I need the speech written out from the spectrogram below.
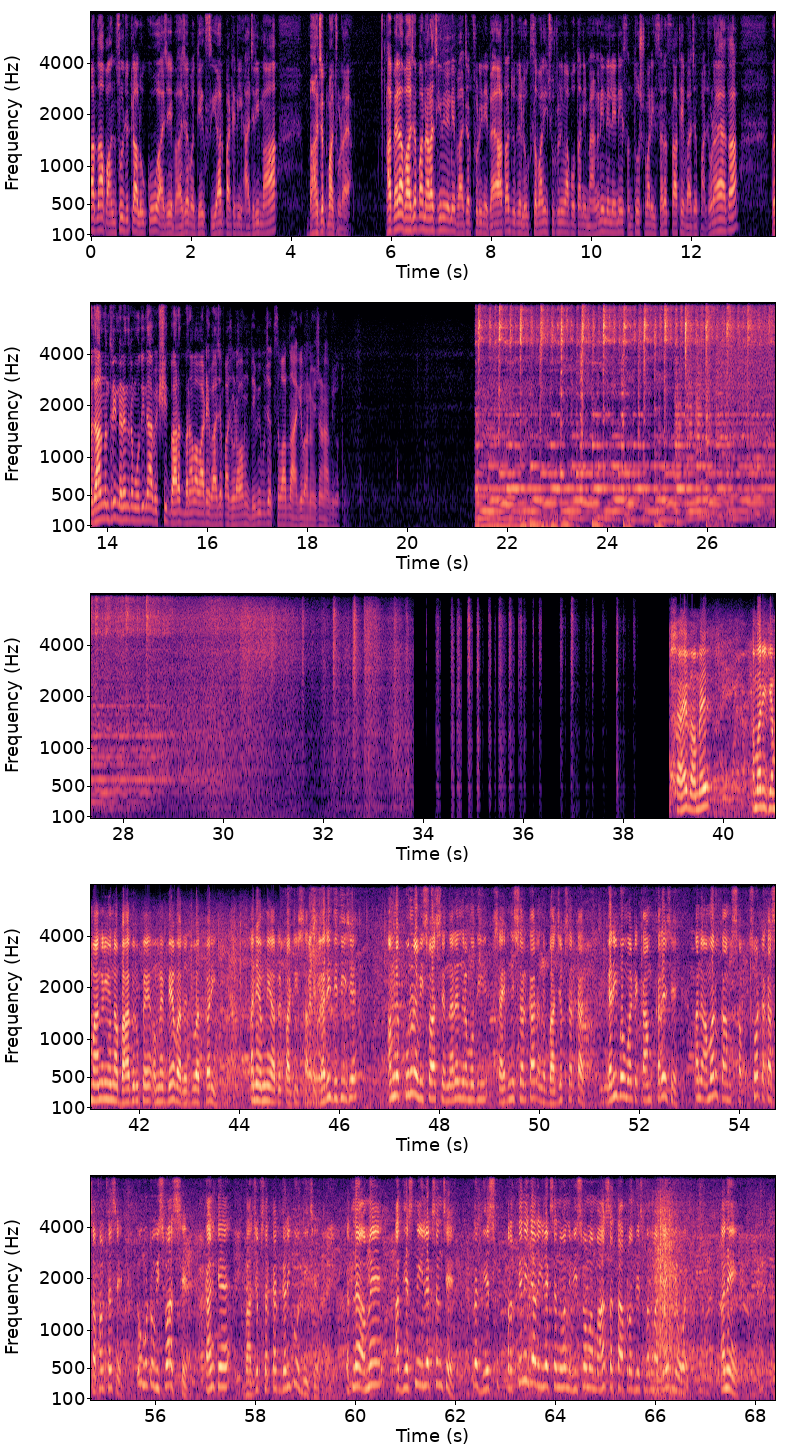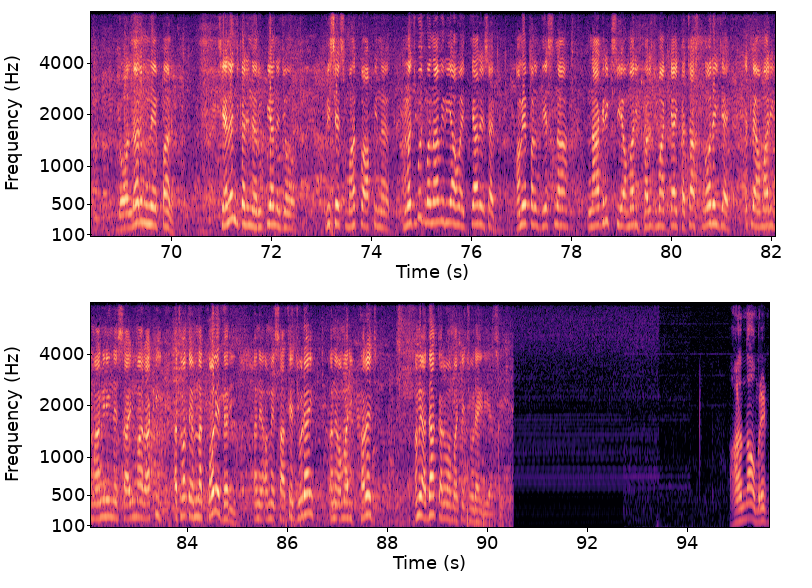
ગુજરાતના પાંચસો જેટલા લોકો આજે ભાજપ અધ્યક્ષ સી આર પાટીલની હાજરીમાં ભાજપમાં જોડાયા. આ પહેલા ભાજપમાં નારાજગીને લઈને ભાજપ છોડીને ગયા હતા, જોકે લોકસભાની ચૂંટણીમાં પોતાની માંગણીને લઈને સંતોષવાની શરત સાથે ભાજપમાં જોડાયા હતા. પ્રધાનમંત્રી નરેન્દ્ર મોદીના વિકસિત ભારત બનાવવા માટે ભાજપમાં જોડાવાનું દેવીપૂજક સમાજના આગેવાનોએ જણાવ્યું હતું. સાહેબ, અમે અમારી જે માંગણીઓના ભાગરૂપે અમે બે વાર રજૂઆત કરી અને અમને આગળ પાર્ટી સાથે ધરી દીધી છે. અમને પૂર્ણ વિશ્વાસ છે, નરેન્દ્ર મોદી સાહેબની સરકાર અને ભાજપ સરકાર ગરીબો માટે કામ કરે છે અને અમારું કામ સો ટકા સફળ થશે એવો મોટો વિશ્વાસ છે. કારણ કે ભાજપ સરકાર ગરીબોની છે. એટલે અમે આ દેશની ઇલેક્શન છે. એટલે દેશ પ્રત્યેની જ્યારે ઇલેક્શન હોય ને વિશ્વમાં મહાસત્તા આપણો દેશ બનવા જઈ રહ્યો હોય અને ડોલરને પણ ચેલેન્જ કરીને રૂપિયાને જો વિશેષ મહત્ત્વ આપીને મજબૂત બનાવી રહ્યા હોય ત્યારે સાહેબ, અમે પણ દેશના નાગરિક છીએ, અમારી ફરજમાં ક્યાંય કચાશ ન રહી જાય એટલે અમારી માંગણીને સાઈડમાં રાખી અથવા તો એમના કોલે ધરી અને અમે સાથે જોડાઈ અને અમારી ફરજ અમે અદા કરવા માટે જોડાઈ રહ્યા છીએ. આણંદના ઉમરેઠ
